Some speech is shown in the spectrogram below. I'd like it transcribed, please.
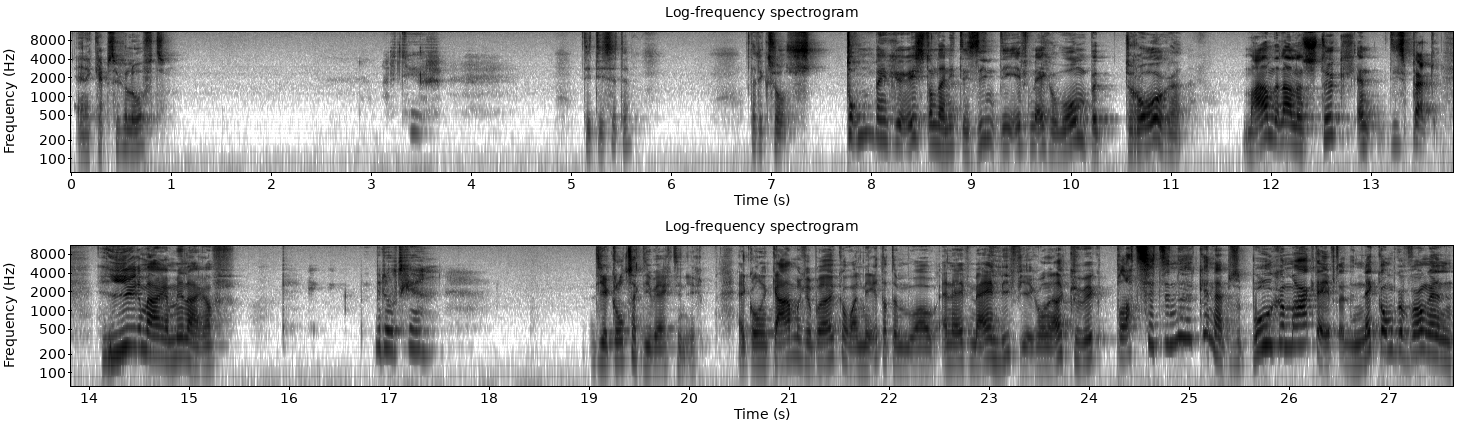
En ik heb ze geloofd. Arthur. Dit is het, hè. Dat ik zo stom ben geweest om dat niet te zien. Die heeft mij gewoon bedrogen. Maanden aan een stuk en die sprak hier maar een minnaar af. Bedoelt je? Die klotzak die werkte hier. Hij kon een kamer gebruiken wanneer dat hem wou. En hij heeft mij en Liefje gewoon elke week plat zitten neuken. Hebben ze boel gemaakt. Hij heeft de nek omgevrongen en,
